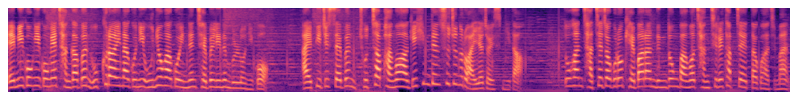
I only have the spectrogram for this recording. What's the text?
M2020의 장갑은 우크라이나군이 운용하고 있는 제블린은 물론이고 RPG-7조차 방어하기 힘든 수준으로 알려져 있습니다. 또한 자체적으로 개발한 능동 방어 장치를 탑재했다고 하지만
